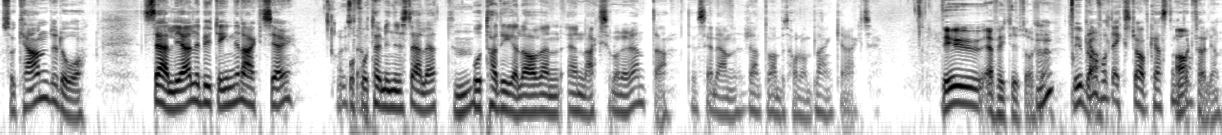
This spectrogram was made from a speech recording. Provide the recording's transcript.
så kan du då sälja eller byta in dina aktier och få terminer istället Mm. och ta del av en, en aktielåneränta. Det vill säga den ränta man betalar om blankar aktier. det är ju effektivt också. Mm. Det är Du kan bra. få lite extra avkastning Ja. på portföljen.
